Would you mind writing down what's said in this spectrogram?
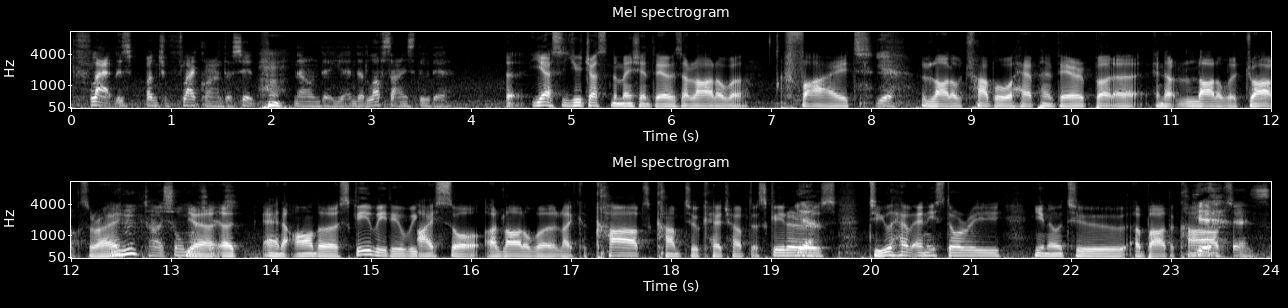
Flat this bunch of flat ground that's it hmm. now and there yeah and the love sign's still there Uh, yes, you just mentioned there's a lot of uh, fight, yeah a lot of trouble happened there, but uh, and a lot of uh, drugs, right? Mm-hmm. I so much. Yeah, yes. uh, and on the skate video, we, I saw a lot of uh, like cops come to catch up the skaters. Do you have any story, you know, to about the cops? Yes,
